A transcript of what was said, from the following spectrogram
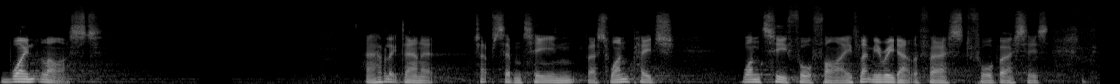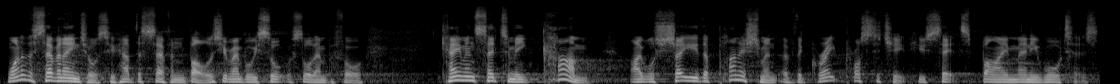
won't last. Uh, have a look down at chapter 17, verse 1, page 1245. Let me read out the first four verses. One of the seven angels who had the seven bowls, you remember we saw, saw them before, came and said to me, Come, I will show you the punishment of the great prostitute who sits by many waters.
